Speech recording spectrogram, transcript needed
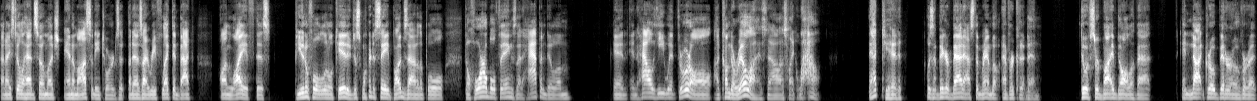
And I still had so much animosity towards it. But as I reflected back on life, this beautiful little kid who just wanted to save bugs out of the pool, the horrible things that happened to him and and how he went through it all, I come to realize now, I was like, wow, that kid was a bigger badass than Rambo ever could have been. To have survived all of that and not grow bitter over it.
